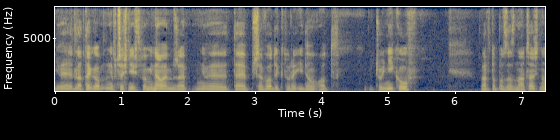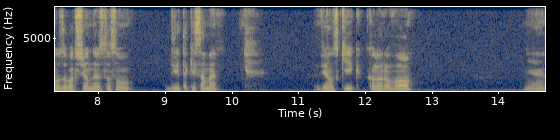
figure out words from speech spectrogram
E, Dlatego wcześniej wspominałem, że e, te przewody, które idą od czujników, warto pozaznaczać. No zobaczcie, one to są dwie takie same wiązki kolorowo. Nie.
